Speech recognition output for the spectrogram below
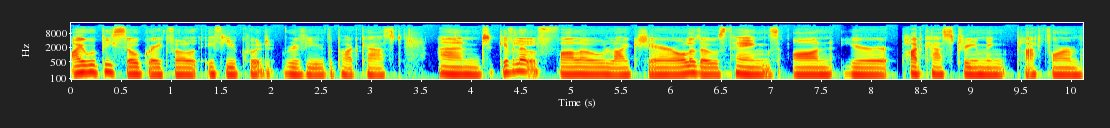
I would be so grateful if you could review the podcast and give a little follow, like, share, all of those things on your podcast streaming platform,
